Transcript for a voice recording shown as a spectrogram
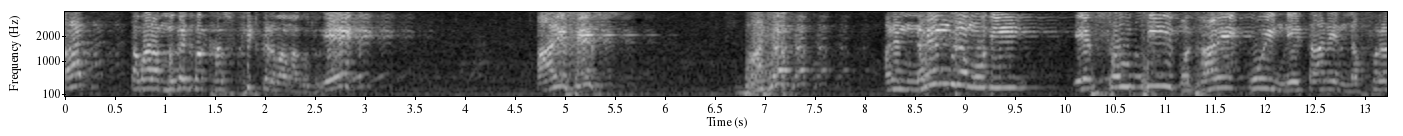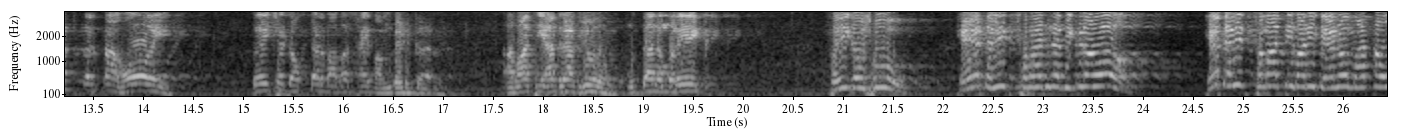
વાત તમારા મગજમાં ખાસ ફિટ કરવા માંગુ છું. એક આરએસએસ ભાજપ અને નરેન્દ્ર મોદી એ સૌથી વધારે કોઈ નેતાને નફરત કરતા હોય તો એ છે ડોક્ટર બાબા સાહેબ આંબેડકર. આ વાત યાદ રાખજો. મુદ્દા નંબર એક. ફરી કહું છું, હે દલિત સમાજના દીકરાઓ, હે દલિત સમાજની મારી બહેનો, માતાઓ,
